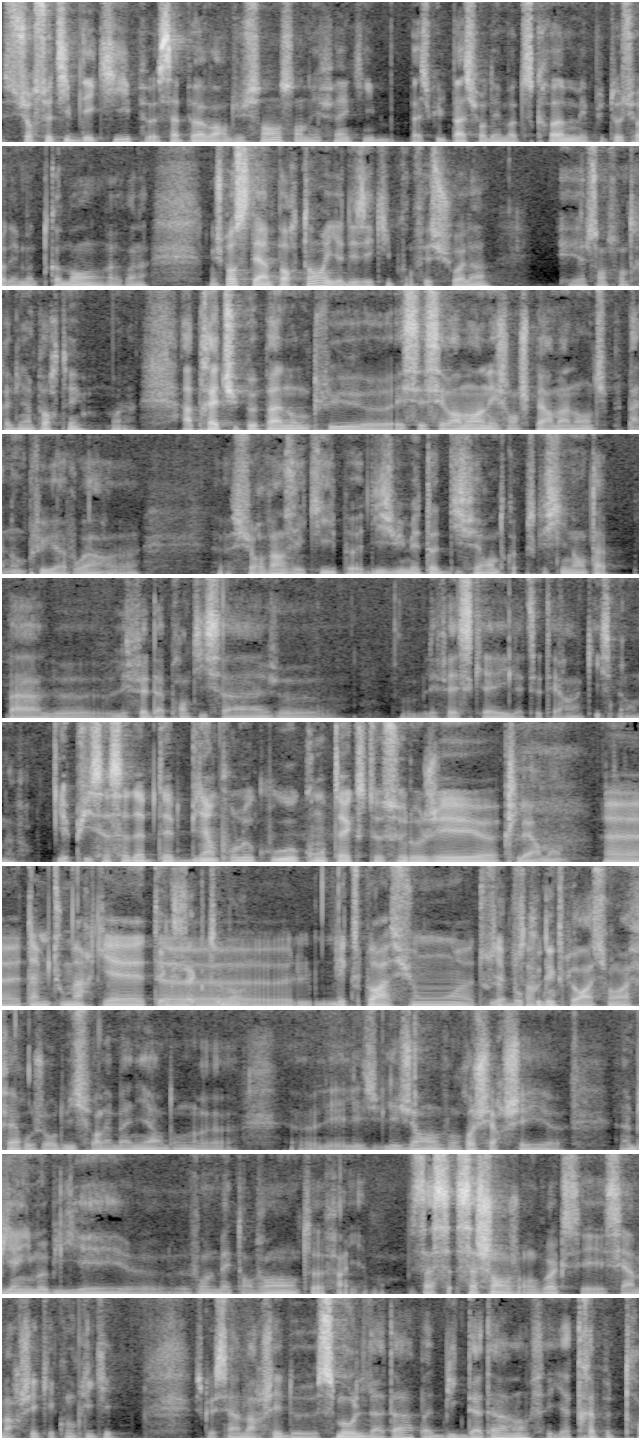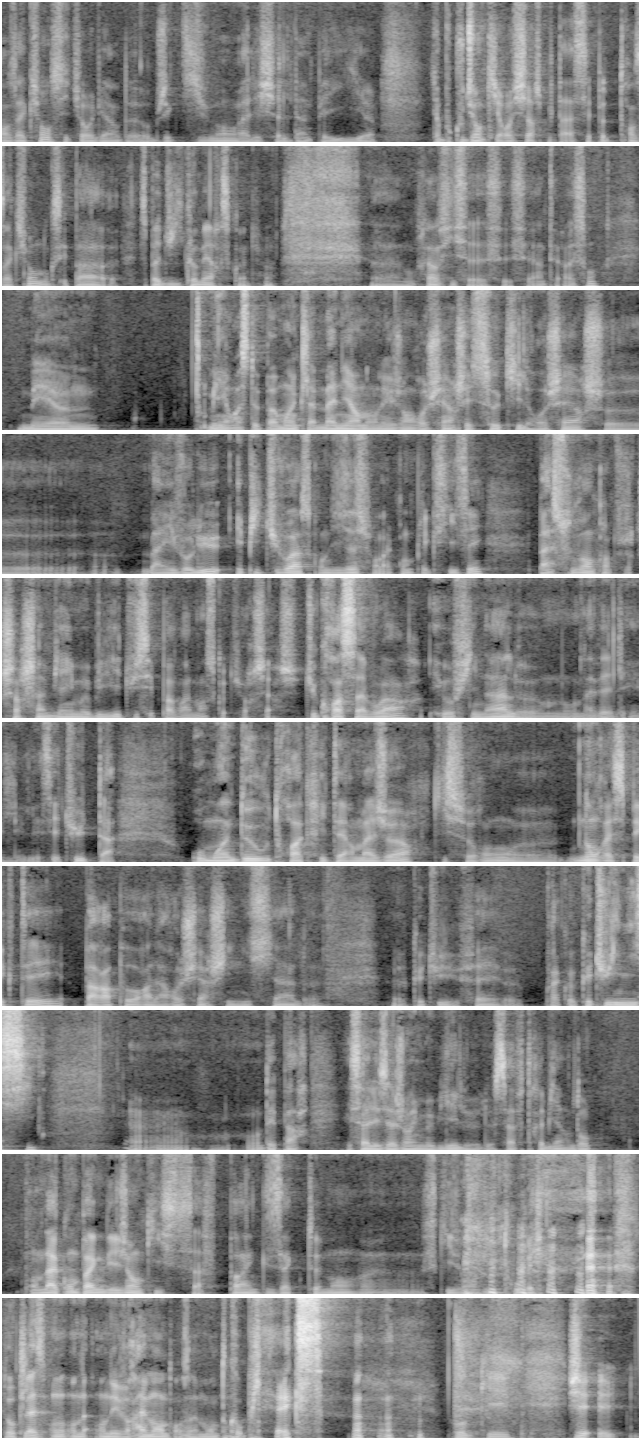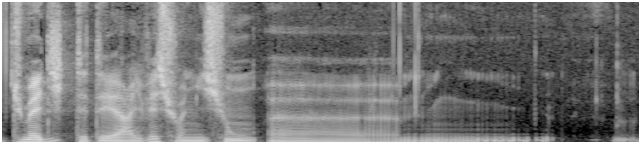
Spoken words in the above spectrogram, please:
sur ce type d'équipe, ça peut avoir du sens, en effet, qui bascule pas sur des modes Scrum, mais plutôt sur des modes comment. voilà. Donc je pense que c'était important. Il y a des équipes qui ont fait ce choix-là et elles s'en sont très bien portées. Voilà. Après, tu peux pas non plus, euh, et c'est vraiment un échange permanent, tu peux pas non plus avoir euh, euh, sur 20 équipes 18 méthodes différentes, quoi, parce que sinon, tu n'as pas l'effet d'apprentissage, l'effet scale, etc., qui se met en œuvre. Et puis ça s'adaptait bien pour le coup au contexte se loger. Clairement. time to market, l'exploration, tout ça. Il y a beaucoup d'exploration à faire aujourd'hui sur la manière dont les, les, les, gens vont rechercher un bien immobilier, euh, vont le mettre en vente. Enfin, ça, change. On voit que c'est un marché qui est compliqué. Parce que c'est un marché de small data, pas de big data. Hein. Il y a très peu de transactions si tu regardes objectivement à l'échelle d'un pays. Il y a beaucoup de gens qui recherchent, mais tu as assez peu de transactions, donc c'est pas, pas du e-commerce. Euh, donc ça aussi, c'est intéressant. Mais, euh, mais il ne reste pas moins que la manière dont les gens recherchent et ceux qui le recherchent bah, évolue. Et puis tu vois ce qu'on disait sur la complexité, bah, souvent quand tu recherches un bien immobilier, tu sais pas vraiment ce que tu recherches. Tu crois savoir, et au final, euh, on avait les, études, tu as au moins deux ou trois critères majeurs qui seront euh, non respectés par rapport à la recherche initiale euh, que tu fais, que, tu inities au départ. Et ça, les agents immobiliers le, savent très bien. Donc, on accompagne des gens qui savent pas exactement ce qu'ils ont envie de trouver. Donc là, on, est vraiment dans un monde complexe. Ok. Tu m'as dit que tu étais arrivé sur une mission euh,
